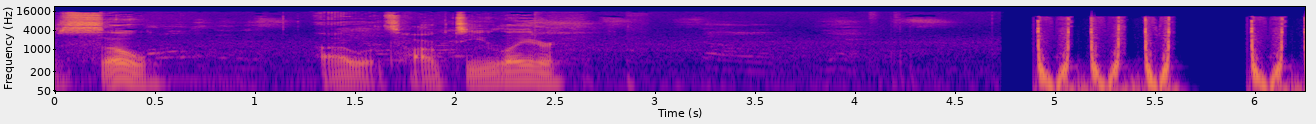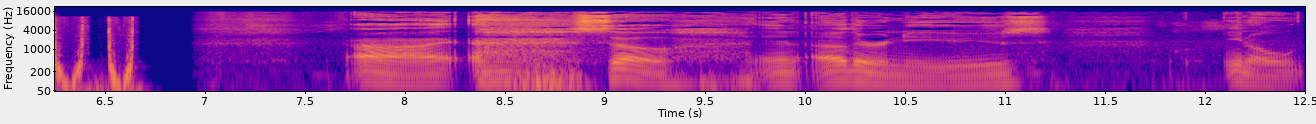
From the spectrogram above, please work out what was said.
So, I will talk to you later. All right. So, in other news, you know,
